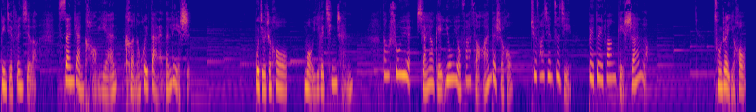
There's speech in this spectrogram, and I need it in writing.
并且分析了三战考研可能会带来的劣势。不久之后，某一个清晨，当舒月想要给悠悠发早安的时候，却发现自己被对方给删了。从这以后，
